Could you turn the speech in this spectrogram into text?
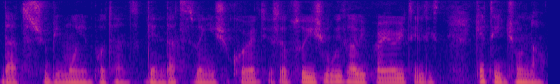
that should be more important, then that is when you should correct yourself. So you should always have a priority list. Get a journal.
